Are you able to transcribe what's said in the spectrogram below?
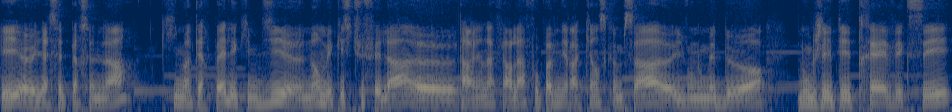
Et euh, il y a cette personne-là qui m'interpelle et qui me dit euh, Non, mais qu'est-ce que tu fais là T'as rien à faire là, faut pas venir à 15 comme ça, ils vont nous mettre dehors. Donc j'ai été très vexé.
